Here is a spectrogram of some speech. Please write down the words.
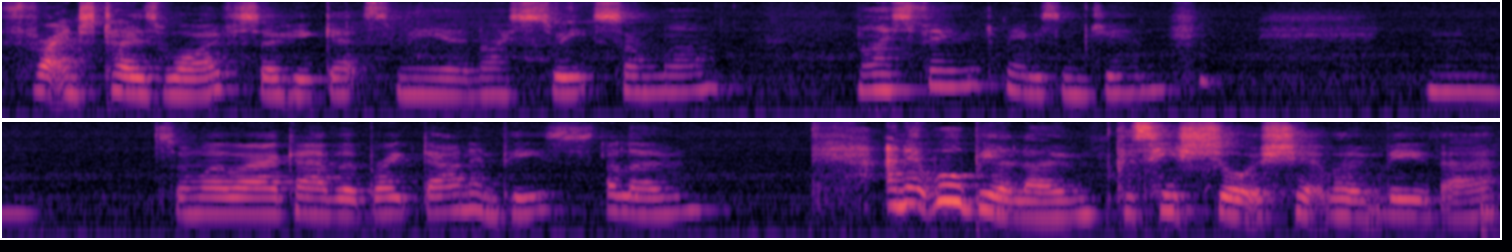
threaten to tell his wife so he gets me a nice suite somewhere. Nice food, maybe some gin. Hmm. Somewhere where I can have a breakdown in peace, alone. And it will be alone, because he sure as shit won't be there.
